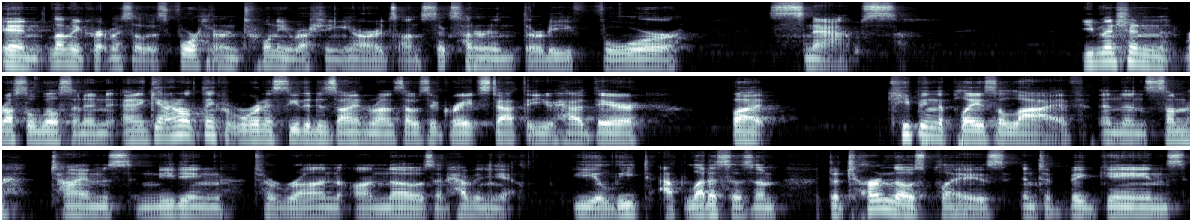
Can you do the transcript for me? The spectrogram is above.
And let me correct myself. This 420 rushing yards on 634 snaps. You mentioned Russell Wilson, and, and again, I don't think we're going to see the design runs. That was a great stat that you had there, but keeping the plays alive and then sometimes needing to run on those and having the, the elite athleticism to turn those plays into big gains,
